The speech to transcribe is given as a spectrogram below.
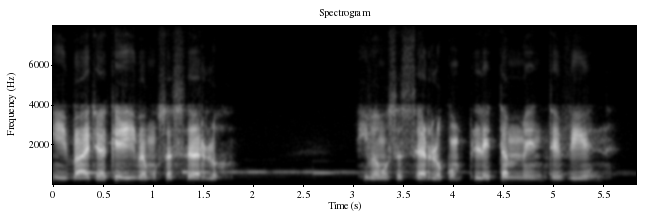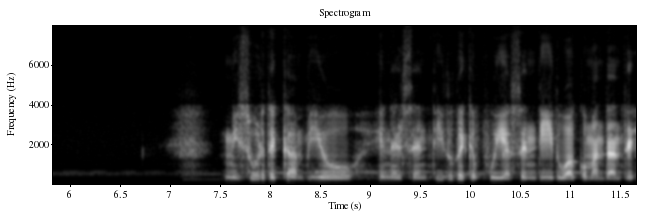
Y vaya que íbamos a hacerlo. Íbamos a hacerlo completamente bien. Mi suerte cambió en el sentido de que fui ascendido a comandante.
